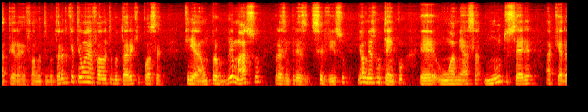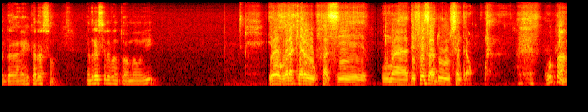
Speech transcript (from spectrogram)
a ter a reforma tributária do que ter uma reforma tributária que possa criar um problemaço para as empresas de serviço e, ao mesmo tempo, é, uma ameaça muito séria à queda da arrecadação. André, você levantou a mão aí. Eu agora quero fazer uma defesa do Centrão. Opa!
